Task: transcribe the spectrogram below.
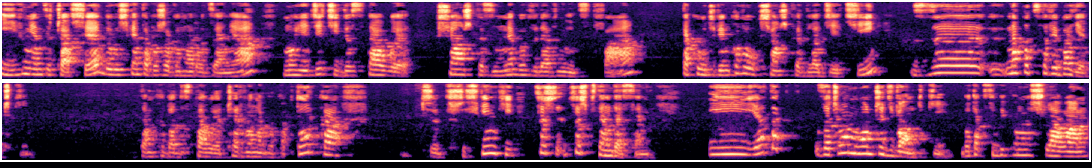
I w międzyczasie były święta Bożego Narodzenia. Moje dzieci dostały książkę z innego wydawnictwa, taką dźwiękową książkę dla dzieci z, na podstawie bajeczki. Tam chyba dostały czerwonego kapturka czy trzy świnki, coś, coś w ten deseń. I ja tak zaczęłam łączyć wątki, bo tak sobie pomyślałam,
